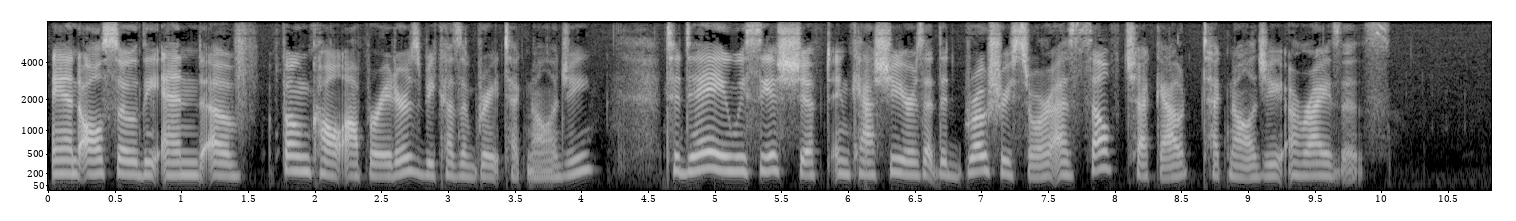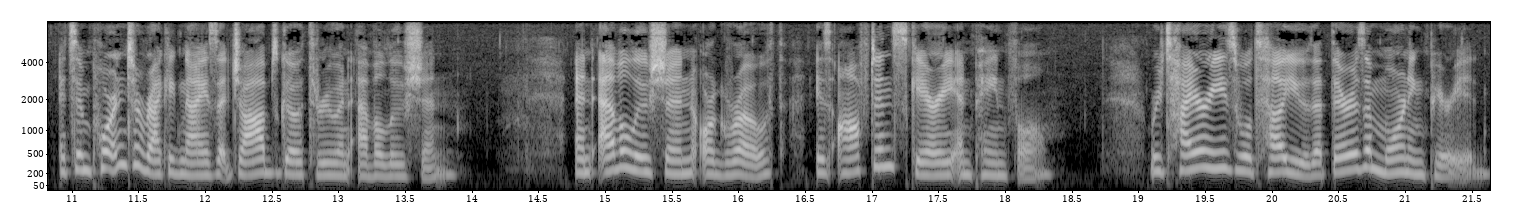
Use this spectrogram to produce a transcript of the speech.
and also the end of phone call operators because of great technology, today we see a shift in cashiers at the grocery store as self checkout technology arises. It's important to recognize that jobs go through an evolution. And evolution or growth is often scary and painful. Retirees will tell you that there is a mourning period,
